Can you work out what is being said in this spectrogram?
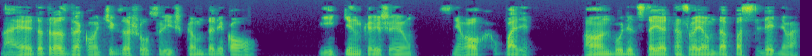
На этот раз дракончик зашел слишком далеко. Иккинг решил, с него хватит. Он будет стоять на своем до последнего.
